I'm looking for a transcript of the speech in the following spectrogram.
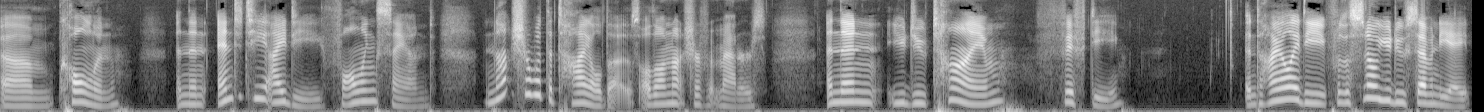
um, colon and then entity ID falling sand. not sure what the tile does, although I'm not sure if it matters. And then you do time 50 and tile ID for the snow you do 78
